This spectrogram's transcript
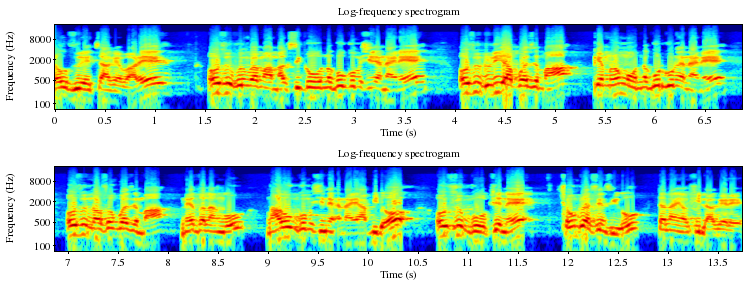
အုပ်စုရဲ့ကြာခဲ့ပါတယ်။အုပ်စုဖွင့်ပွဲမှာမက္ကဆီကို2ဂိုးကိုမရှိနဲ့နိုင်တယ်။အုပ်စုဒုတိယပွဲစဉ်မှာကင်မရွန်ကို2ဂိုးကိုနဲ့နိုင်တယ်။အုပ်စုနောက်ဆုံးပွဲစဉ်မှာနယ်သာလန်ကို9ဂိုးကိုမရှိနဲ့အနိုင်ရပြီးတော့အုပ်စုဘူဖြစ်နဲ့ချုံးထွက်ဆင့်စီကိုတက်လန့်ရောက်ရှိလာခဲ့တယ်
